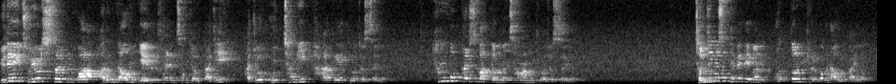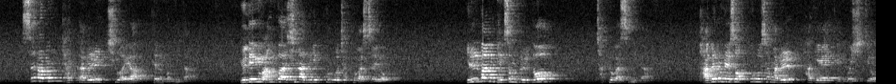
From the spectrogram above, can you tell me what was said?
유대의 주요 시설들과 아름다운 예루살렘 성전까지 아주 무참히 파괴되어졌어요. 항복할 수밖에 없는 상황이 되어졌어요. 전쟁에서 패배되면 어떤 결과가 나올까요? 쓰라른 대가를 치러야 되는 겁니다. 유대의 왕과 신하들이 포로로 잡혀갔어요. 일반 백성들도 잡혀갔습니다. 바벨론에서 포로 생활을 하게 된 것이죠.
